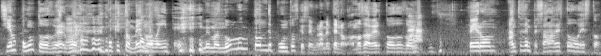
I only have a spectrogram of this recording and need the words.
100 puntos, bueno, un poquito menos. Como 20. Me mandó un montón de puntos que seguramente no vamos a ver todos hoy. Ajá. Pero antes de empezar a ver todo esto,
